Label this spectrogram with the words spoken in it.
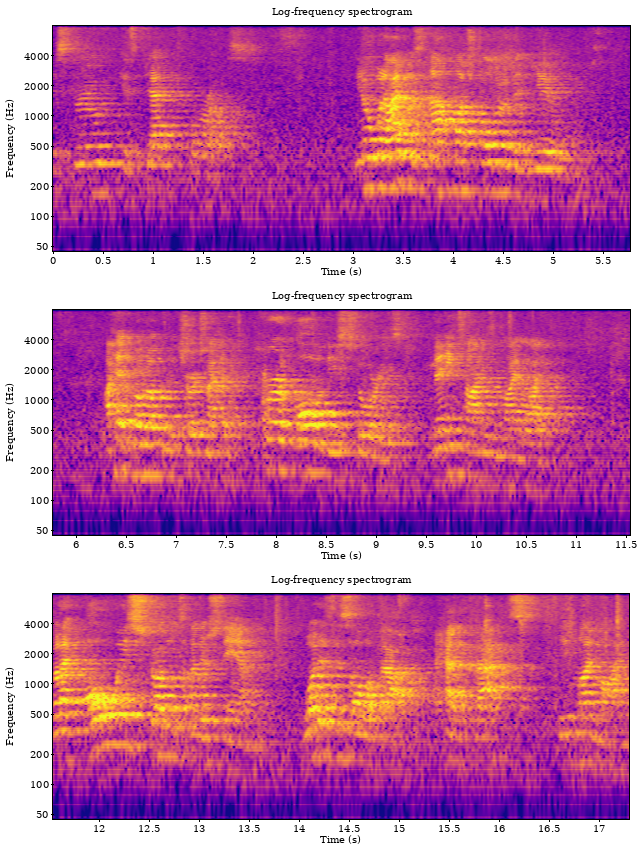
is through his death for us. You know, when I was not much older than you, I had grown up in the church and I had heard all of these stories many times in my life. But I always struggled to understand what is this all about. I had the facts in my mind,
